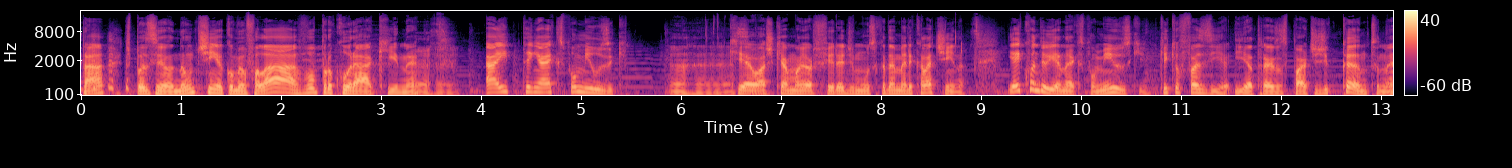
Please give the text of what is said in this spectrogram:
tá? tipo assim, ó, não tinha como eu falar, ah, vou procurar aqui, né? Aham. Aí tem a Expo Music, Aham, que é, eu acho que é a maior feira de música da América Latina. E aí quando eu ia na Expo Music, o que que eu fazia? Ia atrás das partes de canto, né?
